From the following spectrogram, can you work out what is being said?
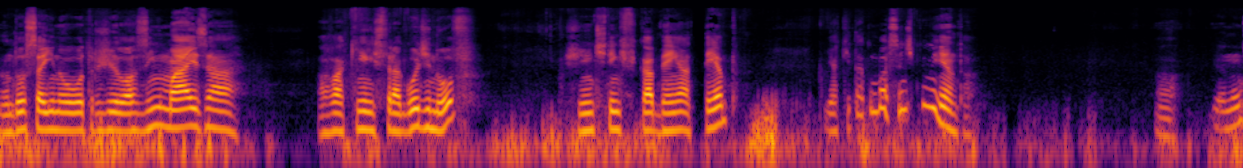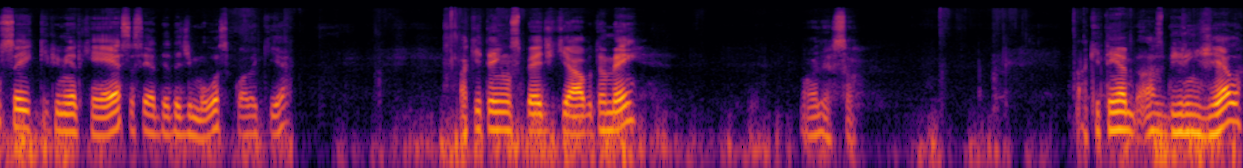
Andou saindo outro gilózinho, mas a, a vaquinha estragou de novo. A gente tem que ficar bem atento. E aqui tá com bastante pimenta. Ó. Eu não sei que pimenta que é essa, se é a deda de moça, qual é que é. Aqui tem uns pés de quiabo também. Olha só. Aqui tem as berinjelas.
